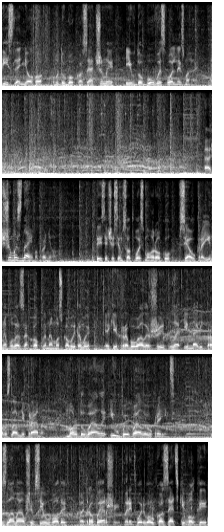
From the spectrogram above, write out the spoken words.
після нього в добу козаччини і в добу визвольних змагань. А що ми знаємо про нього? 1708 року вся Україна була захоплена московитами, які грабували житла і навіть православні храми, мордували і вбивали українців. Зламавши всі угоди, Петро І перетворював козацькі полки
